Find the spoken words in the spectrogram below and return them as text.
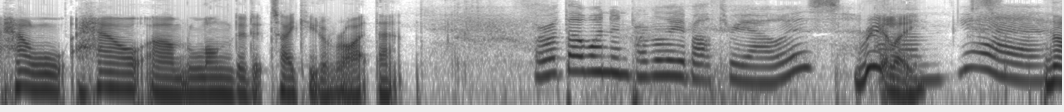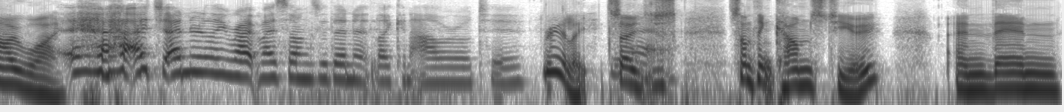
how how um, long did it take you to write that? I wrote that one in probably about three hours. Really? Um, yeah. No way. I generally write my songs within it like an hour or two. Really? So Yeah. just something comes to you, and then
